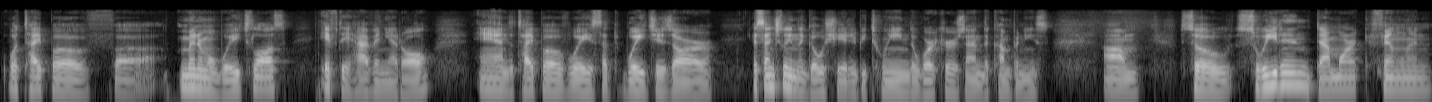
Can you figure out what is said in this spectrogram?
what type of uh, minimum wage laws, if they have any at all, and the type of ways that wages are essentially negotiated between the workers and the companies. Um, so Sweden, Denmark, Finland,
